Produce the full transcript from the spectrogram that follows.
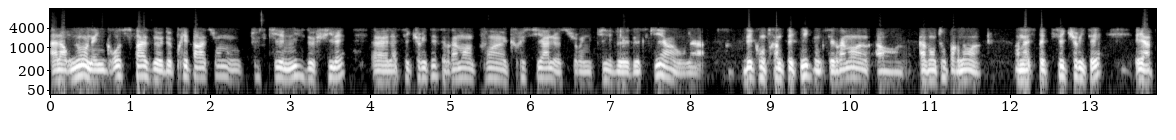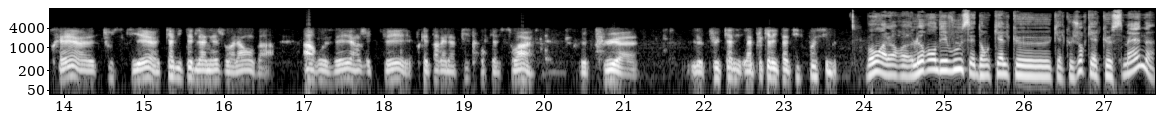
Alors nous, on a une grosse phase de, de préparation, donc tout ce qui est mise de filet. Euh, la sécurité, c'est vraiment un point crucial sur une piste de, de ski. hein. On a des contraintes techniques, donc c'est vraiment en- avant tout pardon, un, un aspect de sécurité. Et après, euh, tout ce qui est euh, qualité de la neige, voilà, on va arroser, injecter et préparer la piste pour qu'elle soit le plus, euh, le plus la plus qualitative possible. Bon, alors le rendez-vous, c'est dans quelques, quelques jours, quelques semaines.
